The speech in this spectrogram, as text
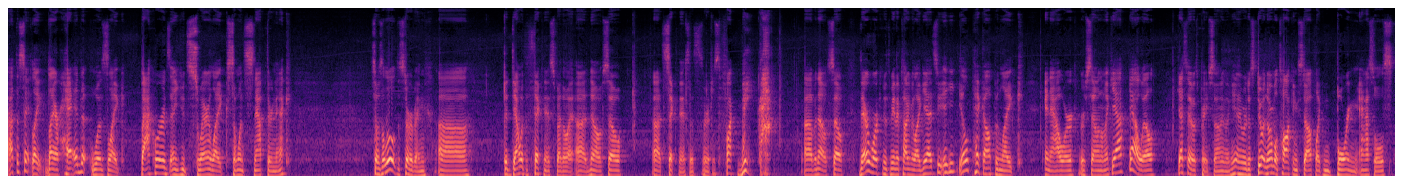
At the same, like their head was like backwards, and you'd swear like someone snapped their neck. So it was a little disturbing. Uh, get down with the thickness, by the way. Uh, no, so uh, it's sickness. That's just fuck me. Uh, but no, so they're working with me. They're talking to me like, yeah, it's, it, it'll pick up in like an hour or so. And I'm like, yeah, yeah, it will. Yesterday was pretty slow. Like, yeah, we're just doing normal talking stuff like boring assholes.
